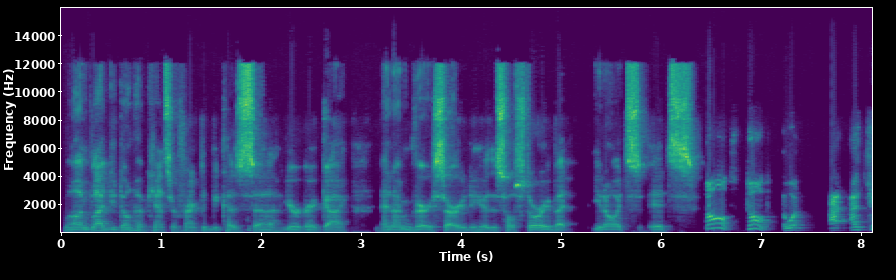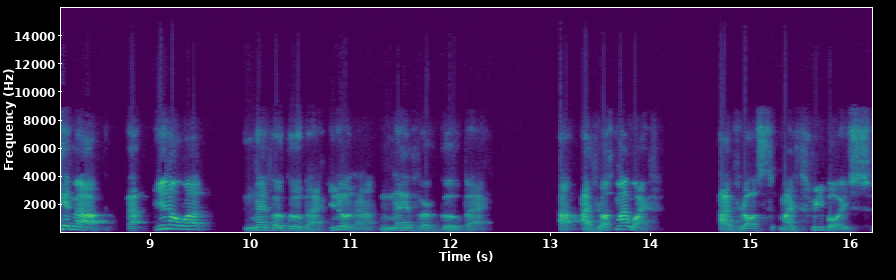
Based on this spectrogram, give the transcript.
Well, I'm glad you don't have cancer, frankly, because uh, you're a great guy, and I'm very sorry to hear this whole story. But you know, it's it's don't don't. What I, I came up. Uh, you know what? Never go back. You know that. Never go back. I've lost my wife. I've lost my three boys.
